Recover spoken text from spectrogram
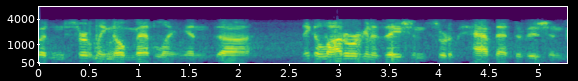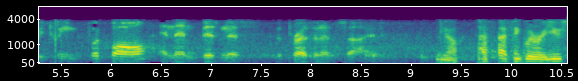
but certainly no meddling. And uh, I think a lot of organizations sort of have that division between football and then business, the president side. You know, I, I think we were used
